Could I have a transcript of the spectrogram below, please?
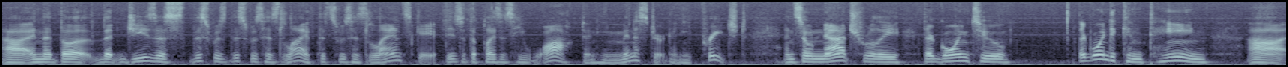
Uh, and that the that Jesus this was this was his life this was his landscape these are the places he walked and he ministered and he preached and so naturally they're going to they're going to contain uh,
